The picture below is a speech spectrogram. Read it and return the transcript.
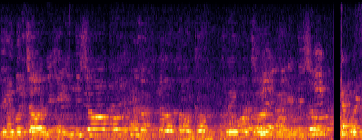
गंभीर विषय एक ठेव बघ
